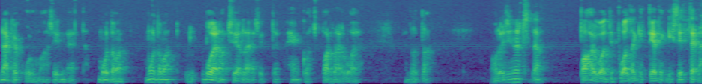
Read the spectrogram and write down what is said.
näkökulmaa sinne, että muutamat, muutamat luennot siellä ja sitten henkot sparrailua. Ja, ja tota, oli siinä nyt sitä pahoinvointipuoltakin tietenkin sitten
